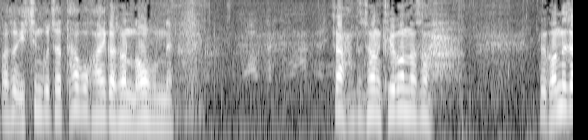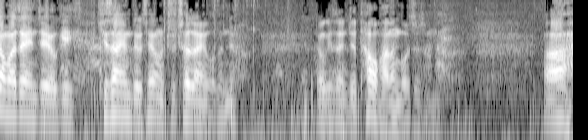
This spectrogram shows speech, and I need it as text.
와서 이 친구 차 타고 가니까 저는 너무 고맙네요. 자, 아무튼 저는 길 건너서 길 건너자마자 이제 여기 기사님들 세우는 주차장이거든요. 여기서 이제 타고 가는 거죠, 저는. 아,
